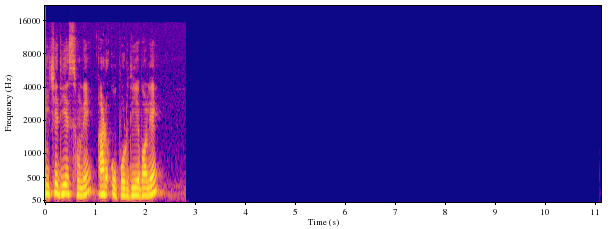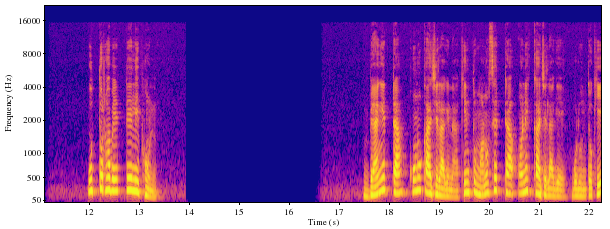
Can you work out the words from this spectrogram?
নিচে দিয়ে শোনে আর ওপর দিয়ে বলে? উত্তর হবে টেলিফোন। ব্যাঙেরটা কোনো কাজে লাগে না, কিন্তু মানুষেরটা অনেক কাজে লাগে, বলুন তো কি?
